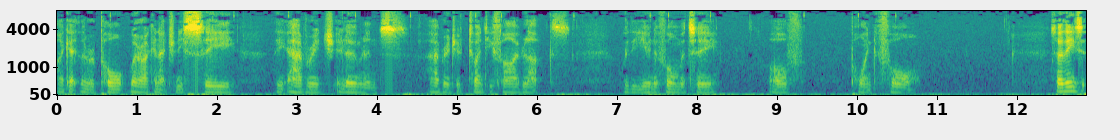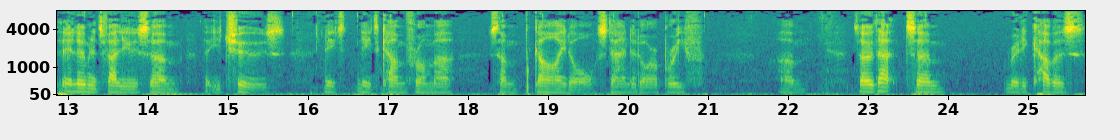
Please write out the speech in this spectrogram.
I get the report where I can actually see the average illuminance average of 25 lux with a uniformity of 0.4 so these illuminance values um, that you choose need, need to come from uh, some guide or standard or a brief um, so that um, really covers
